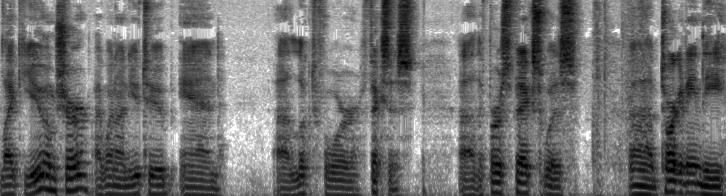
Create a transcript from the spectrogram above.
like you I'm sure I went on YouTube and uh, looked for fixes. Uh, the first fix was uh, targeting the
